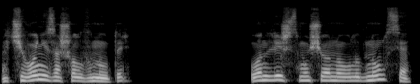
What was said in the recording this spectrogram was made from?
А чего не зашел внутрь? Он лишь смущенно улыбнулся,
